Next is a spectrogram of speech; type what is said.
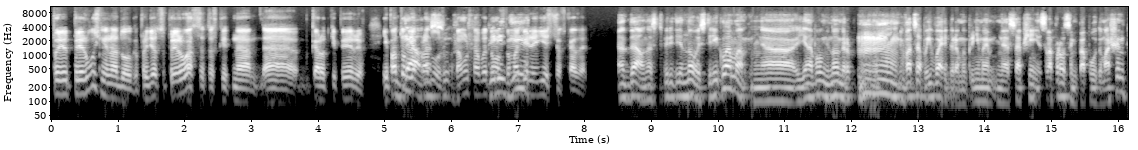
прервусь ненадолго, придется прерваться, так сказать, на короткий перерыв. И потом да, я продолжу, потому что об этом впереди... автомобиле есть что сказать. Да, у нас впереди новости реклама. А, я напомню, номер WhatsApp и Viber мы принимаем э, сообщения с вопросами по поводу машин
